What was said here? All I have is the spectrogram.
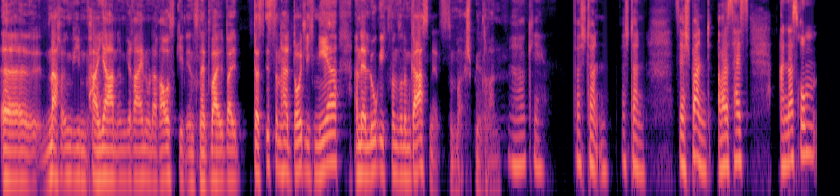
äh, nach irgendwie ein paar Jahren irgendwie rein oder raus geht ins Netz, weil, weil das ist dann halt deutlich näher an der Logik von so einem Gasnetz zum Beispiel dran. Ja, okay. Verstanden, verstanden. Sehr spannend. Aber das heißt, andersrum,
